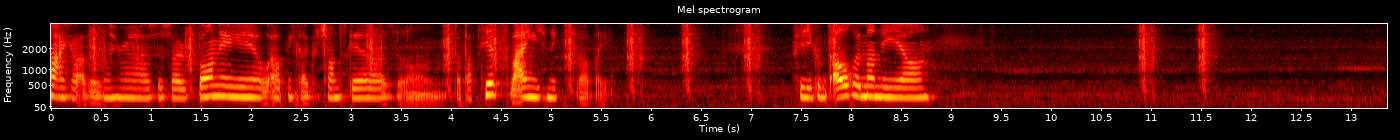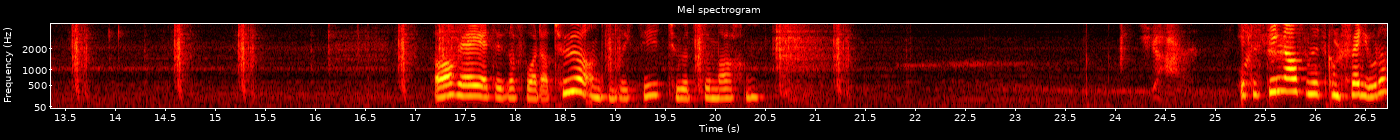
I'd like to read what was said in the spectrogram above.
Ja, ich weiß es nicht mehr. Es ist halt Bonnie, hat mich gerade gejumpscared. Also, da passiert zwar eigentlich nichts, aber ja. Feli kommt auch immer näher. Okay, jetzt ist er vor der Tür und um sich die Tür zu machen. Jetzt ist das Ding aus und jetzt kommt Freddy, oder?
